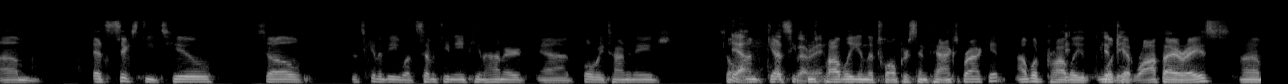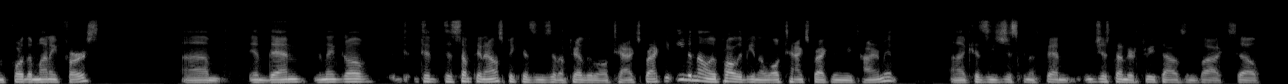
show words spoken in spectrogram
um, at sixty-two, so it's going to be what 17, 1800 at full retirement age. So Yeah, I'm guessing he's right. probably in the twelve percent tax bracket. I would probably could look be. at Roth IRAs um, for the money first, um, and then and then go to, to something else because he's in a fairly low tax bracket. Even though he'll probably be in a low tax bracket in retirement, because he's just going to spend just under three thousand bucks. So.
